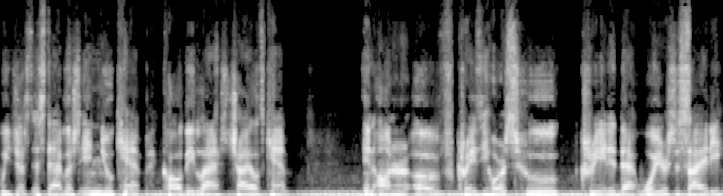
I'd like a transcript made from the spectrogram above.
We just established a new camp called the Last Child's Camp in honor of Crazy Horse, who created that warrior society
